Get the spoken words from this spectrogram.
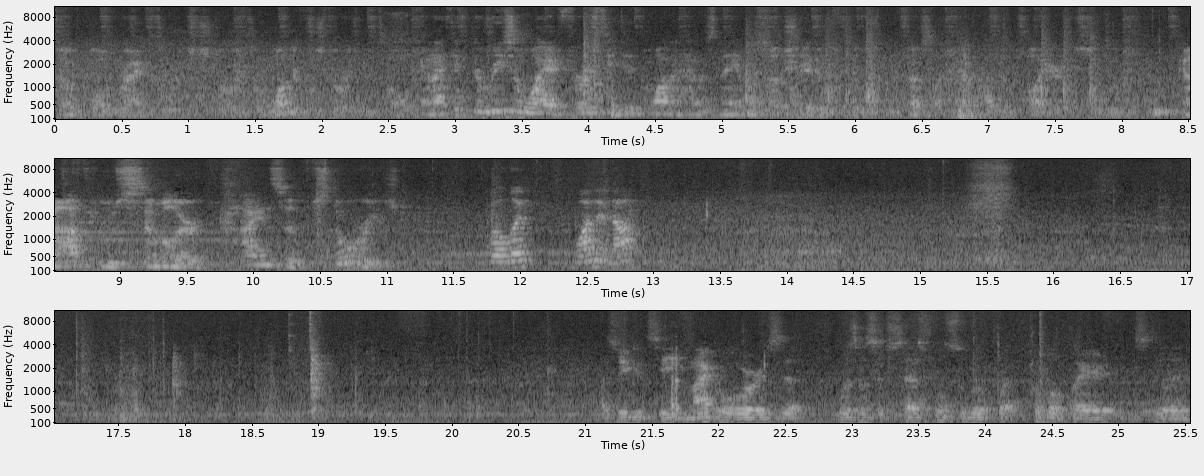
so-called rags to riches story. It's a wonderful story to be told. And I think the reason why at first he didn't want to have his name associated with it was because like there are other players who've gone through similar kinds of stories. Well, lift one and up. As you can see, Michael Oher is a, was a successful football player. Still, is.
